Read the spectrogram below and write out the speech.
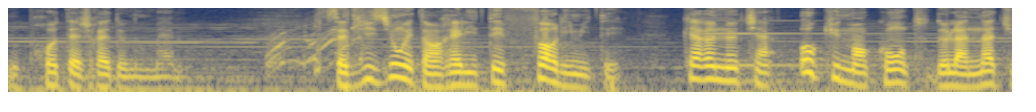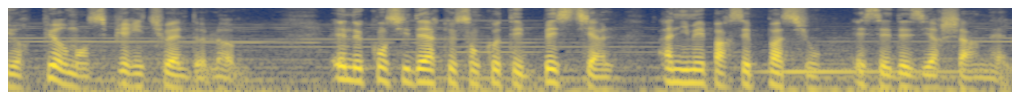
nous protégerait de nous-mêmes. Cette vision est en réalité fort limitée car elle ne tient aucunement compte de la nature purement spirituelle de l'homme, et ne considère que son côté bestial, animé par ses passions et ses désirs charnels.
